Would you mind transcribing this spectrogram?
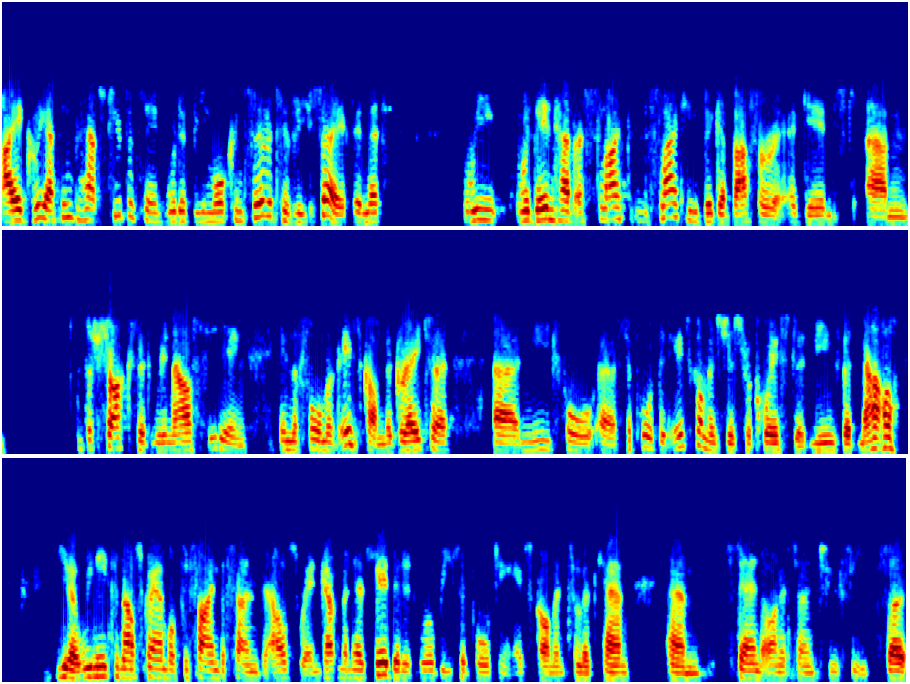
I agree. I think perhaps two percent would have been more conservatively safe in that we would then have a slight, slightly bigger buffer against um, the shocks that we're now seeing in the form of Eskom. The greater uh, need for uh, support that Eskom has just requested means that now, you know, we need to now scramble to find the funds elsewhere. And government has said that it will be supporting Eskom until it can um, stand on its own two feet. So,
